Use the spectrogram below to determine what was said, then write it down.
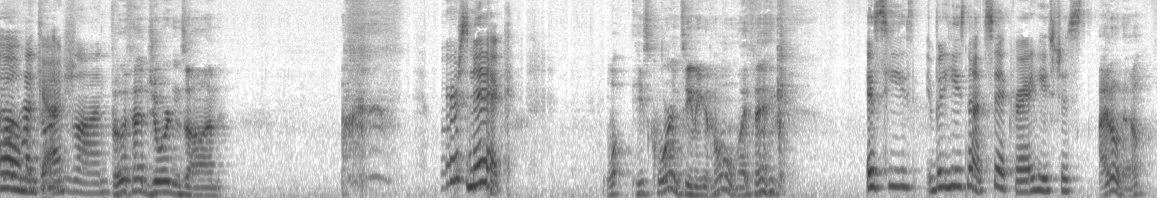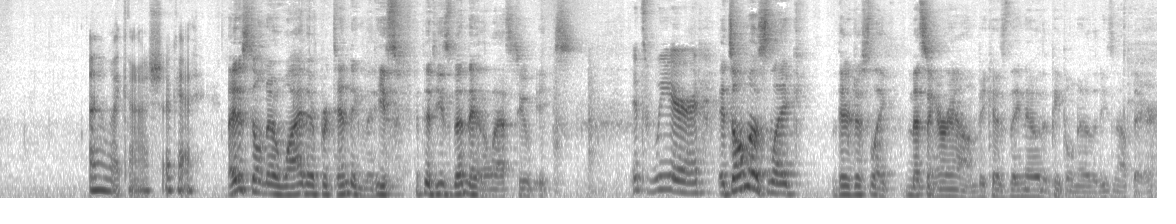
Oh my had gosh. Jordans On. Both had Jordans on. Where's Nick? well, he's quarantining at home, I think. Is he but he's not sick, right? He's just I don't know. Oh my gosh. Okay. I just don't know why they're pretending that he's that he's been there the last two weeks. It's weird. It's almost like they're just like messing around because they know that people know that he's not there.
